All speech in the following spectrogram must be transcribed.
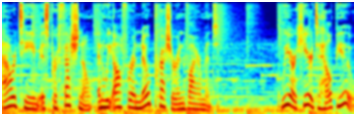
Our team is professional and we offer a no-pressure environment. We are here to help you.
